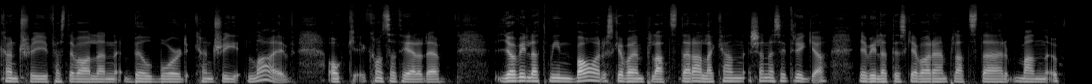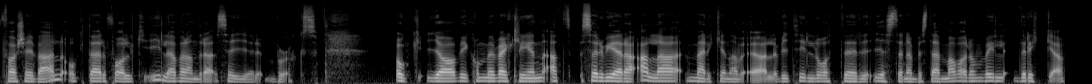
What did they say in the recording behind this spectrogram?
countryfestivalen Billboard Country Live och konstaterade jag vill att min bar ska vara en plats där alla kan känna sig trygga. Jag vill att det ska vara en plats där man uppför sig väl och där folk gillar varandra, säger Brooks. Och ja, vi kommer verkligen att servera alla märken av öl. Vi tillåter gästerna bestämma vad de vill dricka.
